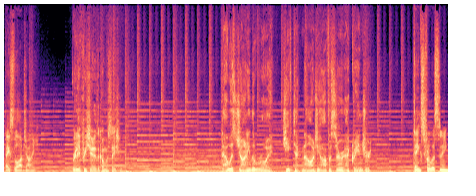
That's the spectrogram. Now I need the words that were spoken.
Thanks a lot, Jonny. Really appreciated the conversation. That was Jonny LeRoy, Chief Technology Officer at Grainger. Thanks for listening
